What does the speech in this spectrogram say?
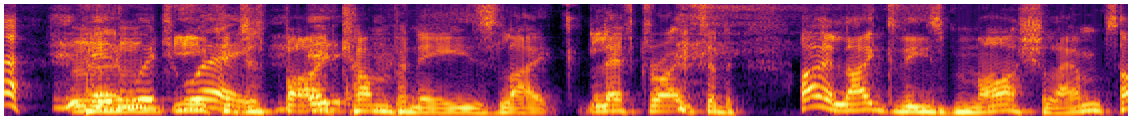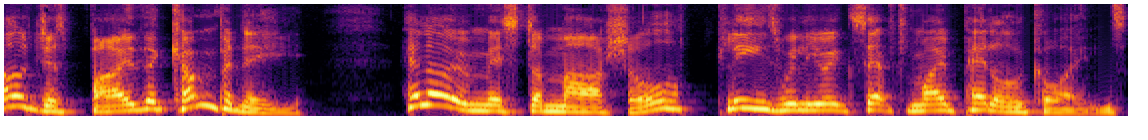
In Um, which you way? could just buy It- companies like left, right, and I like these Marshall amps. I'll just buy the company. Hello, Mr. Marshall. Please, will you accept my pedal coins?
